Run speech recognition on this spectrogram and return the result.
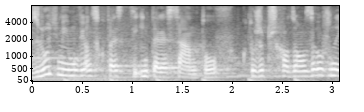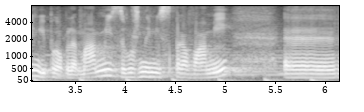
Z ludźmi mówiąc w kwestii interesantów, którzy przychodzą z różnymi problemami, z różnymi sprawami, e,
